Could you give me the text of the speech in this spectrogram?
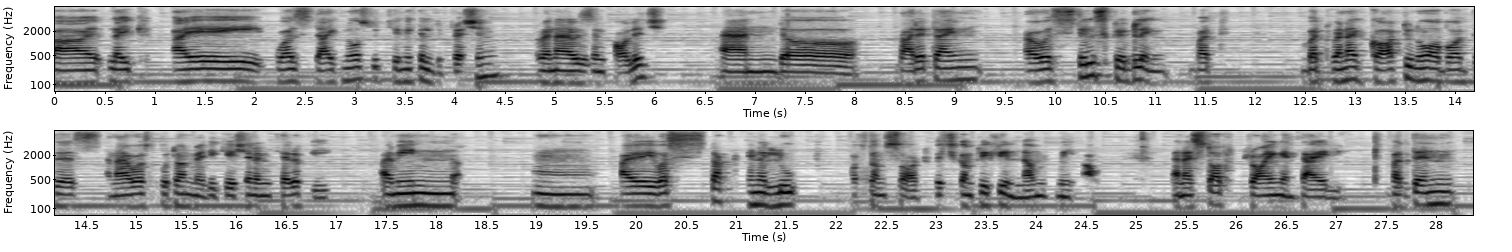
like I was diagnosed with clinical depression when I was in college, and uh, by the time I was still scribbling, but but when I got to know about this and I was put on medication and therapy, I mean, um, I was stuck in a loop of some sort, which completely numbed me out, and I stopped drawing entirely. But then uh,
